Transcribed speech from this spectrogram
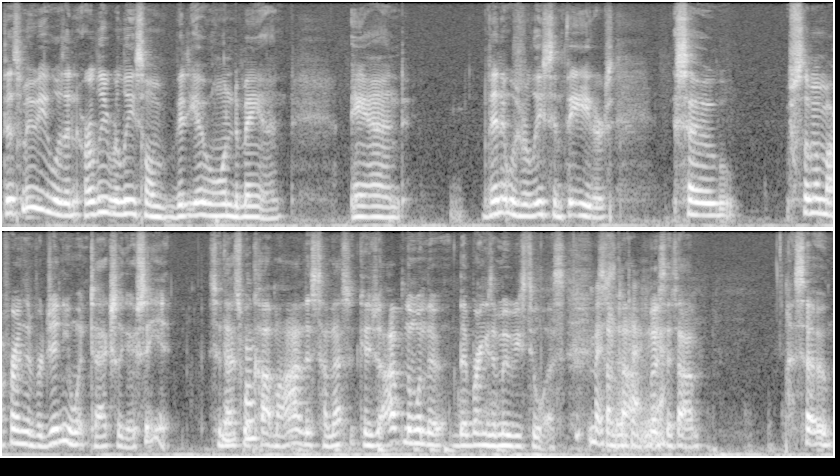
this movie was an early release on video on demand, and then it was released in theaters. So some of my friends in Virginia went to actually go see it. So that's what caught my eye this time. That's because I'm the one that, that brings the movies to us. Most of sometimes, time, most yeah. of the time. So,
